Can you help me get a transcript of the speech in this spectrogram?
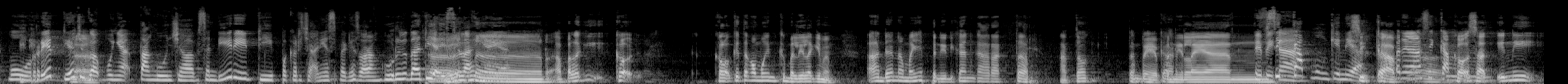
harus- murid, dia Nah. juga punya tanggung jawab sendiri di pekerjaannya sebagai seorang guru itu tadi ya istilahnya ya. Bener. Apalagi kalau kalau kita ngomongin kembali lagi, Mem, ada namanya pendidikan karakter atau apa ya penilaian PPK. Sikap mungkin ya. sikap. Penilaian sikap. Kalau saat ini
